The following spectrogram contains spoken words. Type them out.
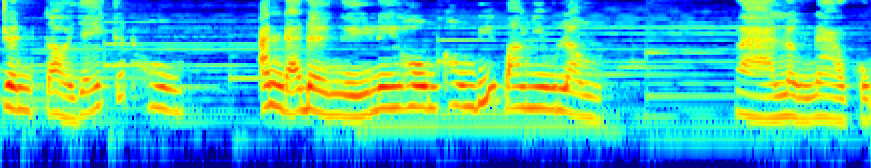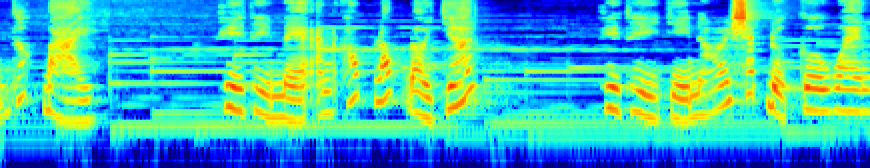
trên tờ giấy kết hôn anh đã đề nghị ly hôn không biết bao nhiêu lần, và lần nào cũng thất bại. Khi thì mẹ anh khóc lóc đòi chết. Khi thì chị nói sắp được cơ quan,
